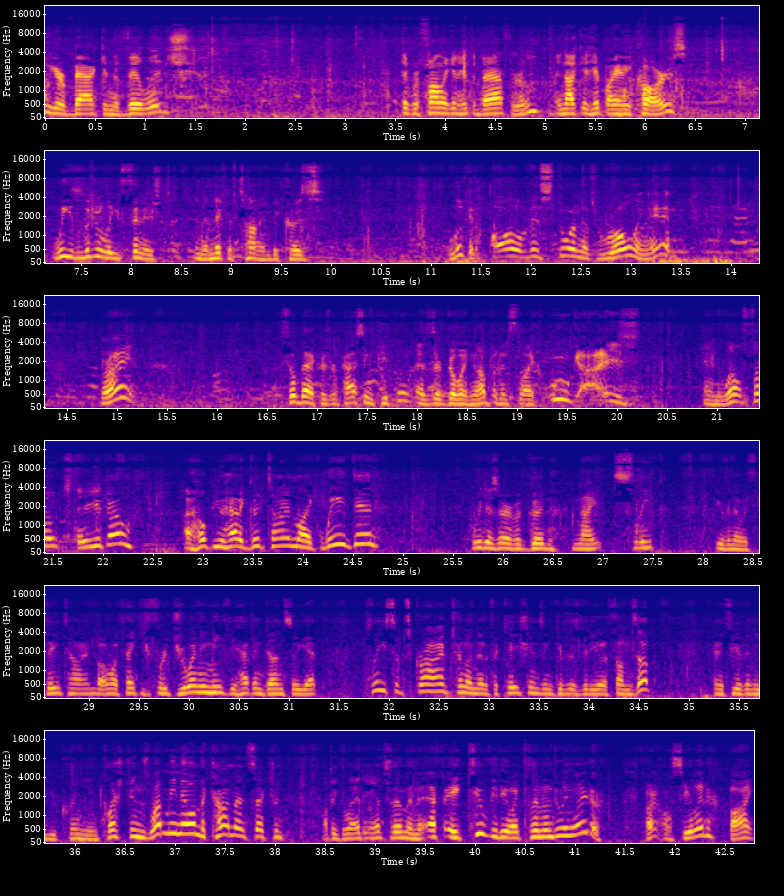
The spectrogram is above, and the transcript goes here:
We are back in the village. I think we're finally gonna hit the bathroom and not get hit by any cars. We literally finished in the nick of time because look at all of this storm that's rolling in. Right? I feel bad because we're passing people as they're going up and it's like, ooh guys. And well folks, there you go. I hope you had a good time like we did. We deserve a good night's sleep, even though it's daytime. But I want to thank you for joining me. If you haven't done so yet, please subscribe, turn on notifications, and give this video a thumbs up. And if you have any Ukrainian questions, let me know in the comment section. I'll be glad to answer them in an FAQ video I plan on doing later. All right, I'll see you later. Bye.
